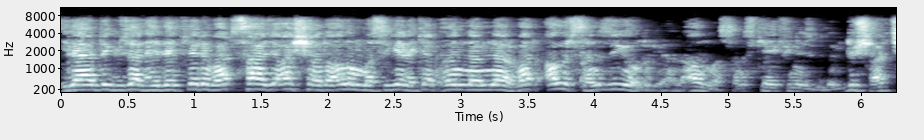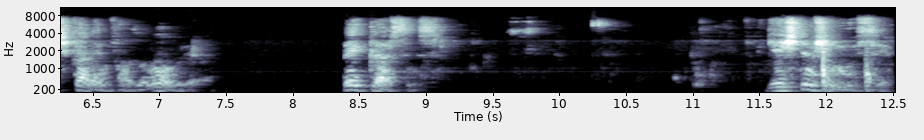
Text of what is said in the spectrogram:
ileride güzel hedefleri var. Sadece aşağıda alınması gereken önlemler var. Alırsanız iyi olur yani. Almazsanız keyfiniz bilir. Düşer çıkar en fazla ne olur yani. Beklersiniz. Geçtim şimdi bu hisseyi.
